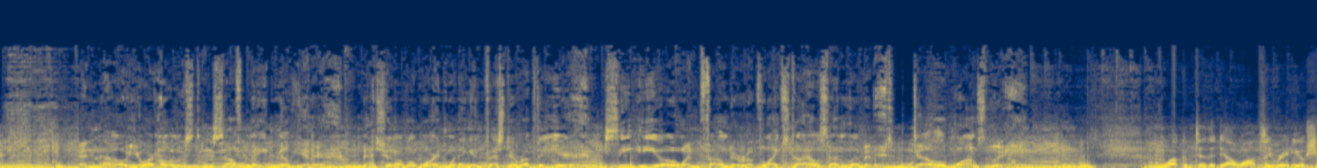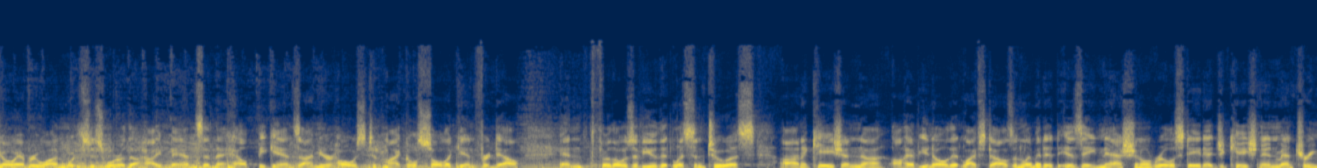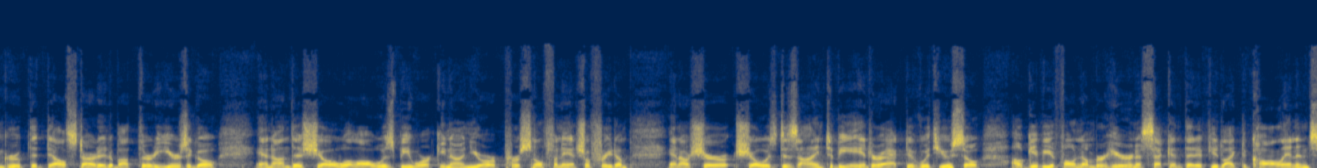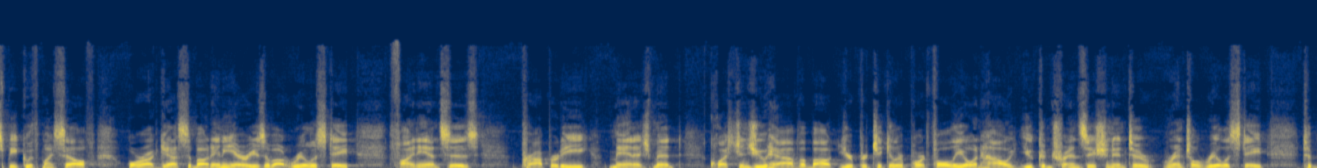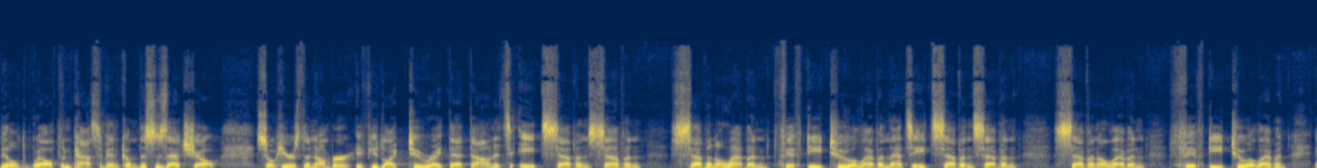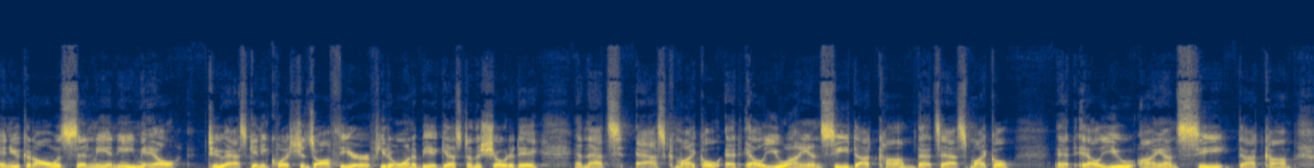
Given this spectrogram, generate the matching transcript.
And now, your host, self made millionaire, national award winning investor of the year, CEO and founder of Lifestyles Unlimited, Del Walmsley. Welcome to the Del Walmsley Radio Show, everyone. This is where the hype ends and the help begins. I'm your host, Michael Solik, in for Del. And for those of you that listen to us on occasion, uh, I'll have you know that Lifestyles Unlimited is a national real estate education and mentoring group that Del started about 30 years ago. And on this show, we'll always be working on your personal financial freedom. And our show is designed to be interactive with you. So I'll give you a phone number here in a second that if you'd like to call in and speak with myself or our guest about any areas about real estate, finances, property management, questions you have about your particular portfolio and how you can transition into rental real estate to build wealth and passive income, this is that show. So here's the number. If you'd like to write that down, it's 877 711 5211. That's 877 711 5211. And you can always send me an email to ask any questions off the air if you don't want to be a guest on the show today. And that's askmichael at luinc.com. That's askmichael at luinc.com.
